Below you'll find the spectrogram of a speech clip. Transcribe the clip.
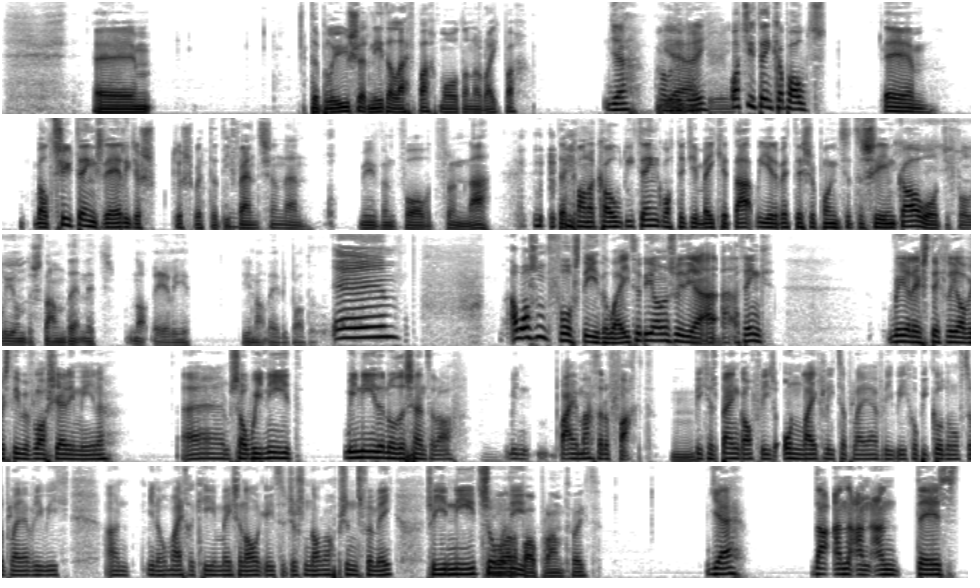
Um, the Blues should need a left back more than a right back. Yeah, I would yeah, agree. What do you think about? Um, well, two things really, just just with the defence and then moving forward from that. The Conor Coady thing. What did you make of that? Were you a bit disappointed to see him go, or do you fully understand it and it's not really? You're not really bothered. Um, I wasn't fussed either way, to be honest with you. I, I think realistically, obviously, we've lost Yerry Mina, um, so we need we need another centre off. We, by a matter of fact, Mm. because Ben Godfrey's unlikely to play every week or be good enough to play every week, and you know Michael Keane, Mason Holgate are just non-options for me. So you need somebody. What about Branthwaite? Yeah, that and and and there's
